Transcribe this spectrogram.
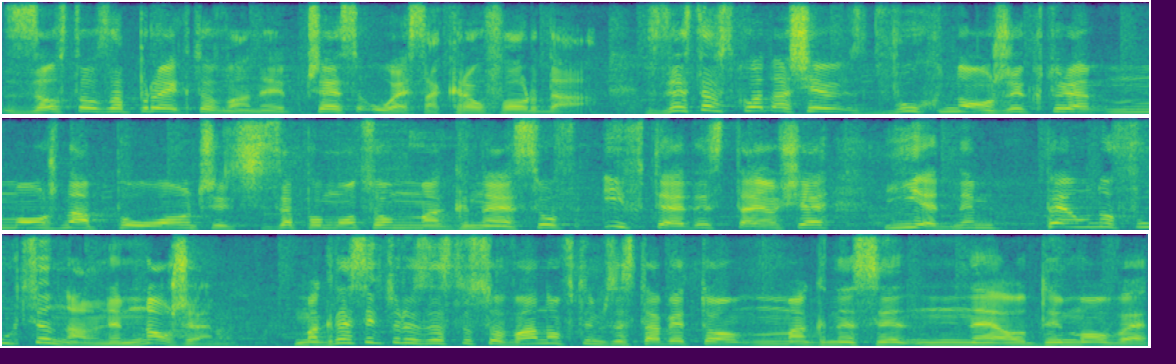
został zaprojektowany przez USA Crawforda. Zestaw składa się z dwóch noży, które można połączyć za pomocą magnesów i wtedy stają się jednym pełnofunkcjonalnym nożem. Magnesy, które zastosowano w tym zestawie to magnesy neodymowe.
